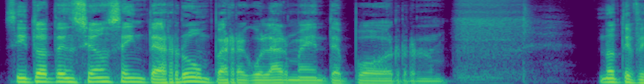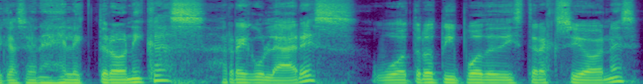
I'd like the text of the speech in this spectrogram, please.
Si tu atención se interrumpe regularmente por notificaciones electrónicas regulares u otro tipo de distracciones,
